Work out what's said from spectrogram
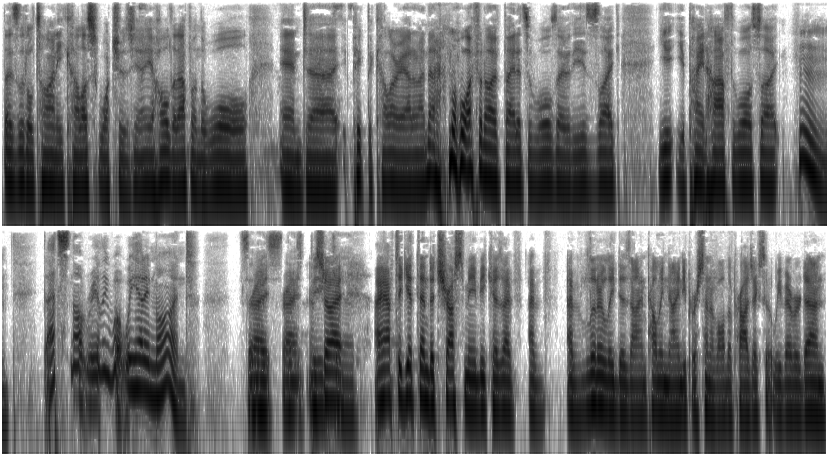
those little tiny color swatches. You know, you hold it up on the wall and uh, pick the color out. And I know my wife and I have painted some walls over the years. It's like you, you paint half the wall. It's like, hmm, that's not really what we had in mind. So Right, those- right. those And so big, I- uh, I have to get them to trust me because I've I've I've literally designed probably ninety percent of all the projects that we've ever done.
